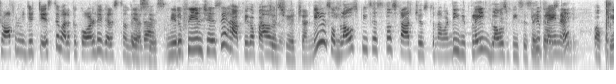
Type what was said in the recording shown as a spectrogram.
షాప్ని విజిట్ చేస్తే వాళ్ళకి క్వాలిటీ తెలుస్తుంది కదా. మీరు ఫీల్ చేసి హ్యాపీగా పర్చేస్. చేయొచ్చు అండి సో బ్లౌజ్ పీసెస్తో స్టార్ట్ చేస్తున్నామండి ఇవి ప్లెయిన్ బ్లౌజ్ పీసెస్ ఇవి అయితే ప్లెయిన్. అండి ఓకే.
